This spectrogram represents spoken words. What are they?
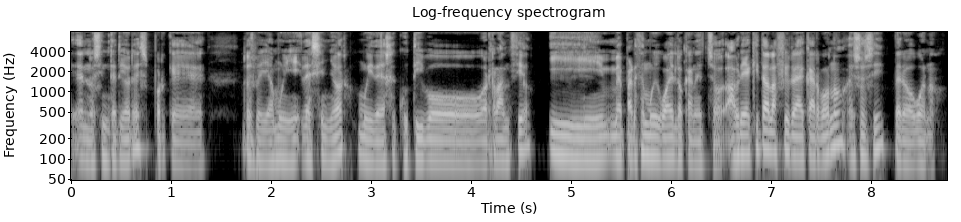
en los interiores porque los veía muy de señor, muy de ejecutivo rancio y me parece muy guay lo que han hecho. Habría quitado la fibra de carbono, eso sí, pero bueno,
